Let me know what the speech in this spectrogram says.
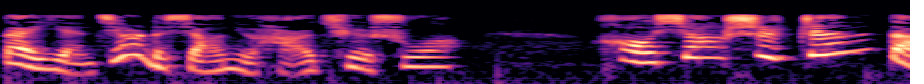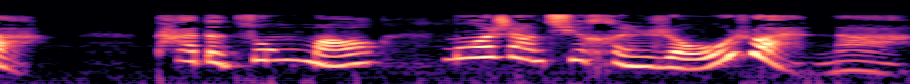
戴眼镜的小女孩却说：“好像是真的，它的鬃毛摸上去很柔软呐。”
